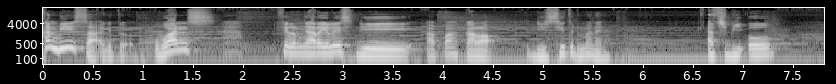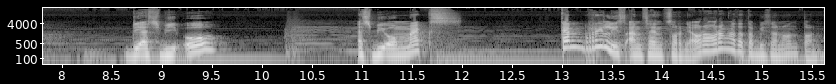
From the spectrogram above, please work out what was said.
Kan bisa gitu. Once filmnya rilis di apa kalau di situ di mana ya? HBO di HBO HBO Max kan rilis unsensornya orang-orang nggak tetap bisa nonton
